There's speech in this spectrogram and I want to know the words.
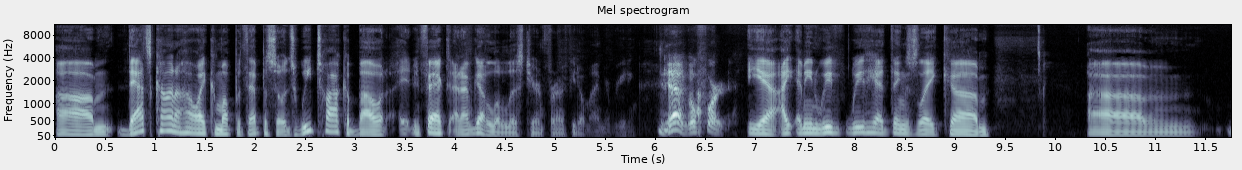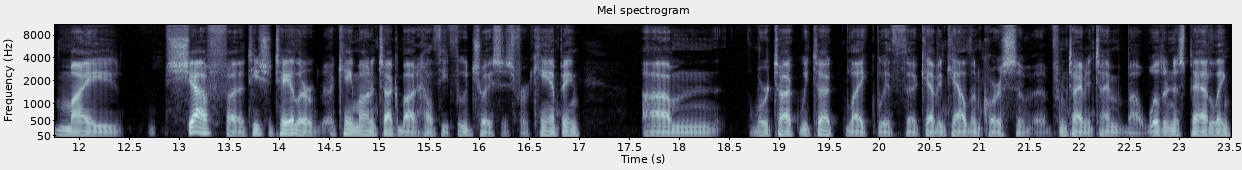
um, that's kind of how I come up with episodes. We talk about, in fact, and I've got a little list here in front. of If you don't mind me. Yeah, go for it. Yeah, I, I mean we've we've had things like um, um, my chef uh, Tisha Taylor uh, came on and talked about healthy food choices for camping. Um, we're talk we talk like with uh, Kevin Callan, of course, uh, from time to time about wilderness paddling.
